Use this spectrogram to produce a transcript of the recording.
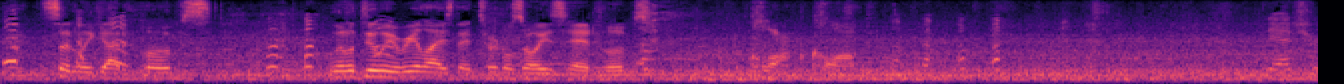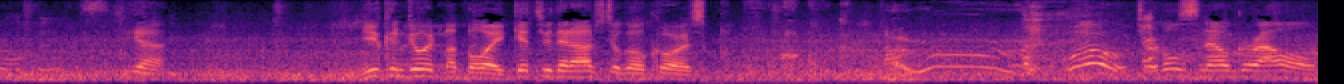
Suddenly got hooves. Little do we realize that turtles always had hooves. Clomp, clomp. Natural hooves. Yeah. You can do it, my boy. Get through that obstacle course. Whoa, turtles now growl.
